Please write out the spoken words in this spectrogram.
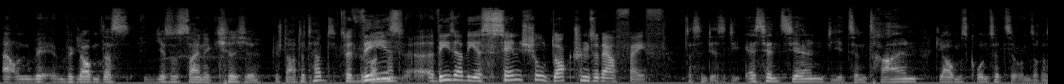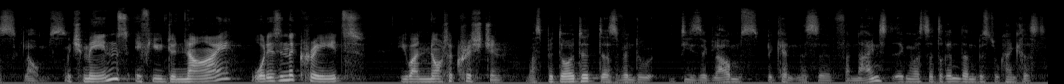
Ah, und wir, wir glauben, dass Jesus seine Kirche gestartet hat. So these, hat. uh, these are the essential doctrines of our faith, Das sind also die essentiellen, die zentralen Glaubensgrundsätze unseres Glaubens. which means if you deny what is in the creeds, you are not a Christian. Was bedeutet, dass wenn du diese Glaubensbekenntnisse verneinst, irgendwas da drin, dann bist du kein Christ.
